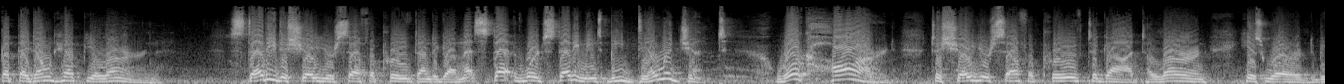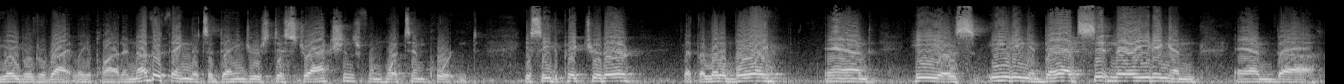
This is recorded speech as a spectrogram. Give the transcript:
but they don't help you learn. Study to show yourself approved unto God. And that word study means be diligent. Work hard to show yourself approved to God, to learn His Word, to be able to rightly apply it. Another thing that's a danger is distractions from what's important. You see the picture there? Got the little boy, and he is eating, and dad's sitting there eating and, and uh,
